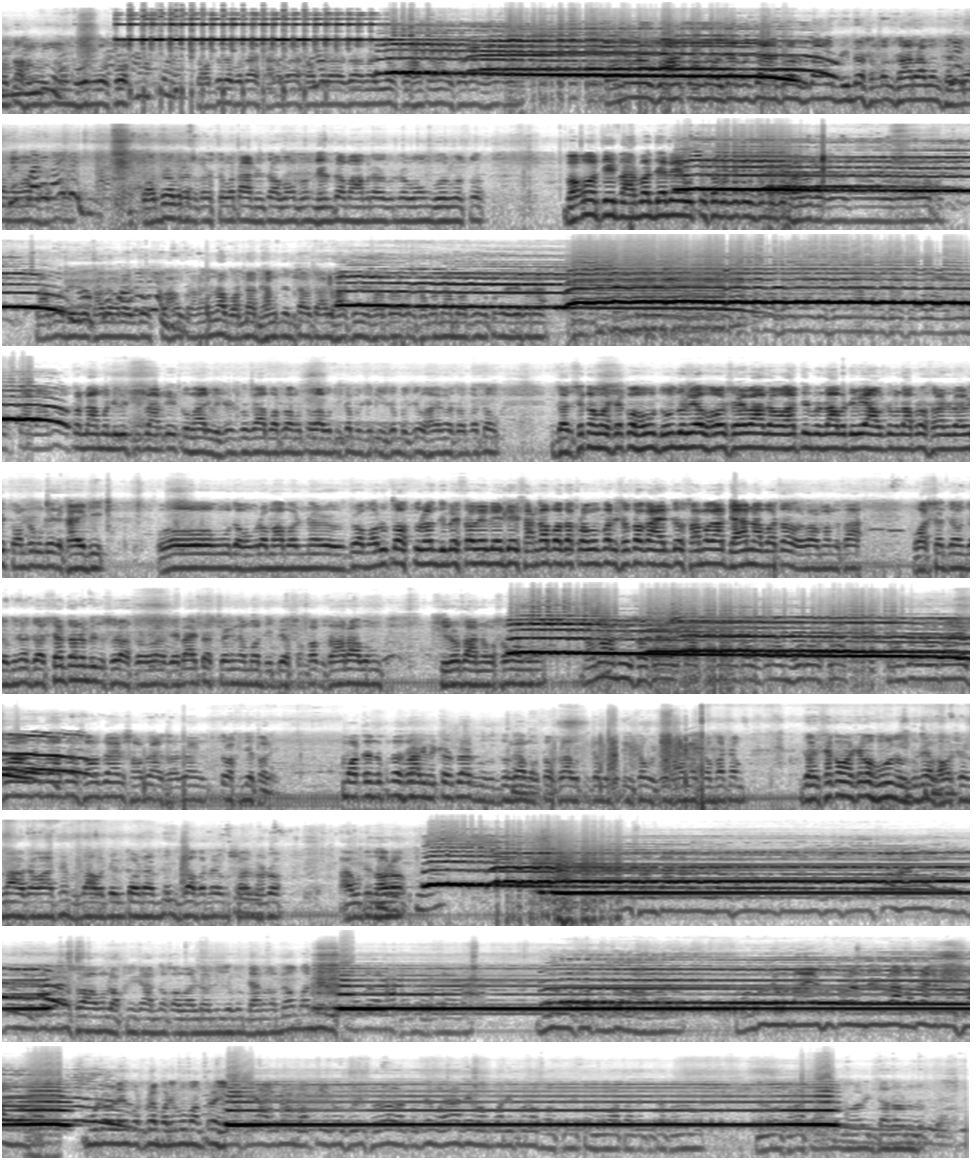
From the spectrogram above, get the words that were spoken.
দিব্য শঙ্কাতু সারা এবং ক্ষীর মহাপ্রাণ ভগবতী পার্বতী দেবে উত্তর भन्न नाम निवेशित मार्केट कुमार भीषण को क्या बताऊँ तो अब सब बच्चे की सब बच्चे में ब्रह्मावर्ण मरुत वेदे सांगा पद क्रम ध्यान వర్షం జగిన దశాంతన మీద సురాసన దేవాయత స్వయం నమ దివ్య సంకసారావం క్షీరదానవ ଦର୍ଶକ ମର୍ଶକ ହୁଅନ୍ତୁ ଦୁନିଆ ଭବିଷ୍ୟତ ଲାଭ ଦେବା ଅଛି ବୁଲାବତୀ ଆଉ ଗୋଟେ ଧର ano ka wala ni yung dan ka mo pan મંત્ર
